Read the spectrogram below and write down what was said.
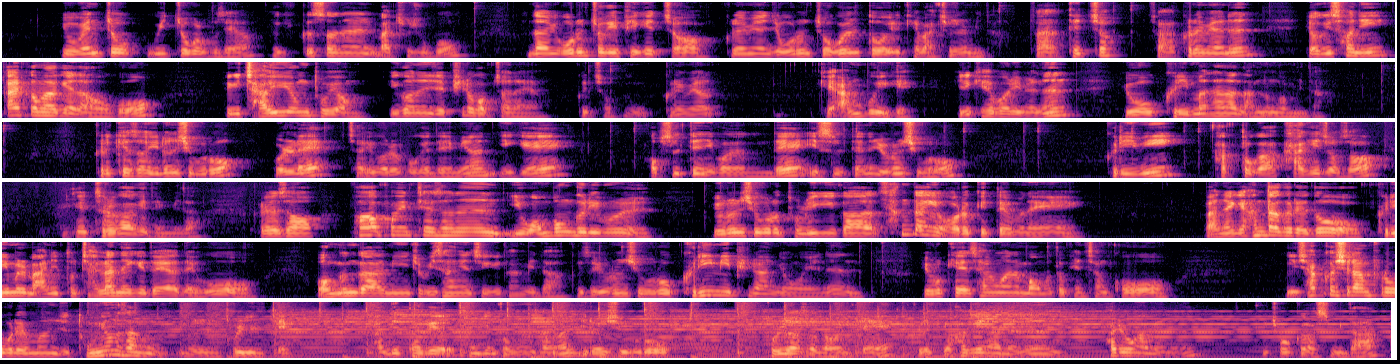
요 왼쪽 위쪽을 보세요. 여기 끝선을 맞춰주고, 그 다음에 오른쪽이 비겠죠. 그러면 이제 오른쪽을 또 이렇게 맞춰줍니다. 자, 됐죠? 자, 그러면은 여기 선이 깔끔하게 나오고, 여기 자유형 도형, 이거는 이제 필요가 없잖아요. 그쵸? 그러면 이렇게 안 보이게 이렇게 해버리면은 요 그림만 하나 남는 겁니다. 그렇게 해서 이런 식으로 원래 자 이거를 보게 되면 이게 없을 땐 이거였는데 있을 때는 이런 식으로 그림이 각도가 각이 져서 이렇게 들어가게 됩니다. 그래서 파워포인트에서는 이 원본 그림을 이런 식으로 돌리기가 상당히 어렵기 때문에 만약에 한다 그래도 그림을 많이 또 잘라내기도 해야 되고 원근감이 좀 이상해지기도 합니다. 그래서 이런 식으로 그림이 필요한 경우에는 이렇게 사용하는 방법도 괜찮고 이 샤컷이란 프로그램은 이제 동영상을 돌릴 때 반듯하게 생긴 동영상을 이런 식으로 돌려서 넣을 때 그렇게 확인하면은 활용하면은 좋을 것 같습니다.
